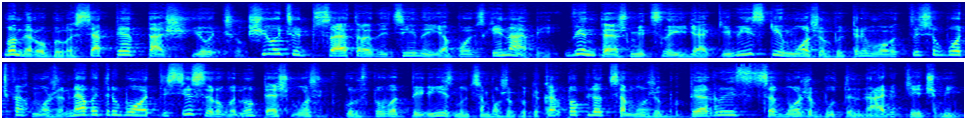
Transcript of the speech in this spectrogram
Вони робили сяке та щочу. Щочу це традиційний японський напій. Він теж міцний, як і віскі, може витримуватись у бочках, може не витримуватись, і сировину теж можуть використовувати різну. Це може бути картопля, це може бути рис, це може бути навіть ячмінь.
